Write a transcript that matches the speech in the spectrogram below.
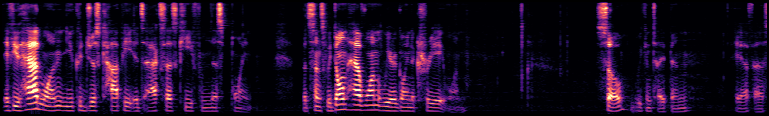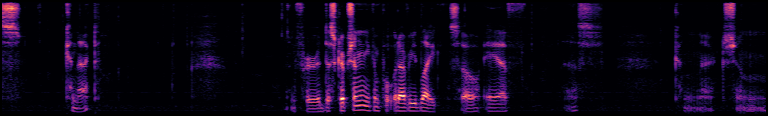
If you had one, you could just copy its access key from this point. But since we don't have one, we are going to create one. So we can type in AFS connect. And for a description, you can put whatever you'd like. So AFS connection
